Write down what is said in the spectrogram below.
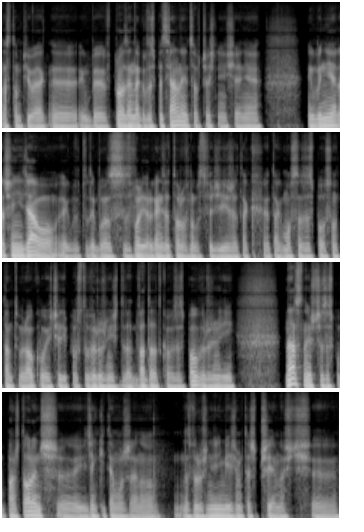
nastąpiło jak, jakby wprowadzenie nagrody specjalnej, co wcześniej się nie, jakby nie, raczej nie działo. Jakby tutaj było z, z woli organizatorów, no bo stwierdzili, że tak, tak mocne zespoły są w tamtym roku i chcieli po prostu wyróżnić doda- dwa dodatkowe zespoły. Wyróżnili nas, no jeszcze zespół Punch Orange y, i dzięki temu, że no, nas wyróżnili, mieliśmy też przyjemność y,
